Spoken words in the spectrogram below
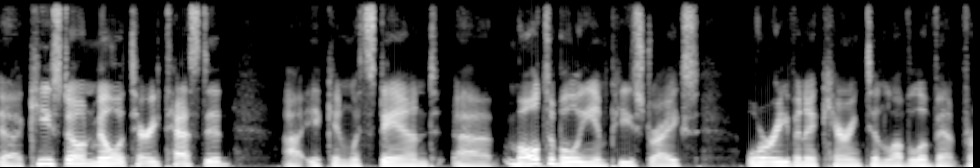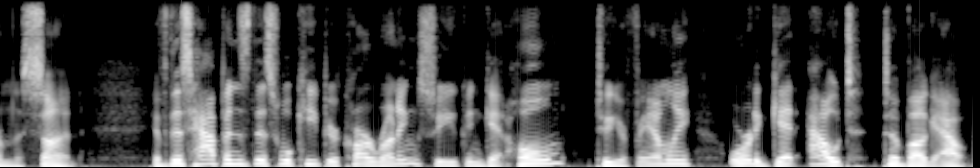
uh, Keystone military tested. Uh, it can withstand uh, multiple EMP strikes or even a Carrington level event from the sun. If this happens, this will keep your car running so you can get home to your family or to get out to bug out.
